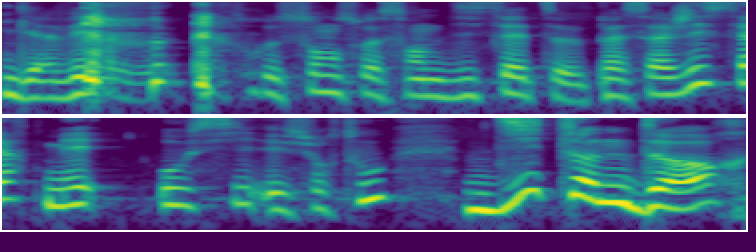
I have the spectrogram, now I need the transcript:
il y avait euh, 477 passagers, certes, mais aussi et surtout 10 tonnes d'or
